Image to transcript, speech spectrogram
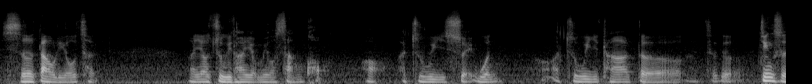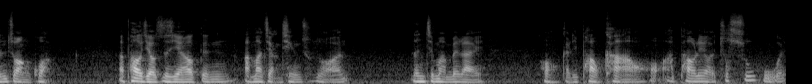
十二道流程，啊，要注意他有没有伤口，好，啊，注意水温，啊，注意他的这个精神状况，啊，泡脚之前要跟阿妈讲清楚，说啊，人今晚没来，哦，给你泡卡哦，啊，泡料做舒服诶。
